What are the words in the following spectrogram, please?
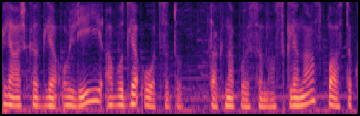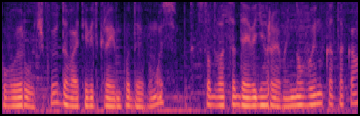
Пляшка для олії або для оцету. Так написано. Скляна з пластиковою ручкою. Давайте відкриємо, подивимось. 129 гривень. Новинка така.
